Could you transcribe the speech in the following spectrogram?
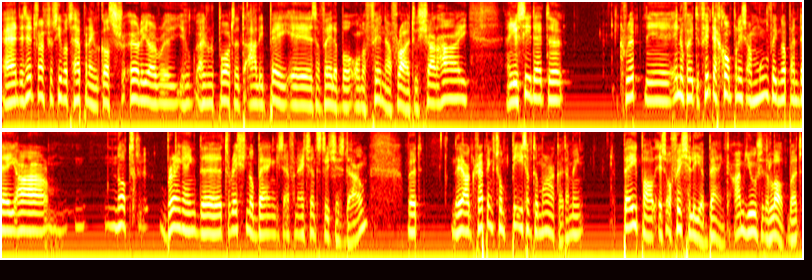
And it's interesting to see what's happening because earlier uh, I reported Alipay is available on a Finnair flight to Shanghai, and you see that the, crypt, the innovative fintech companies are moving up and they are not bringing the traditional banks and financial institutions down, but they are grabbing some piece of the market. I mean, PayPal is officially a bank. I'm using it a lot, but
